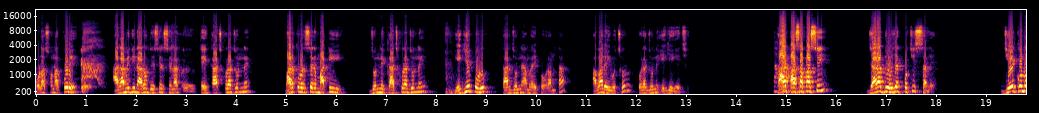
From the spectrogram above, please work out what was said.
পড়াশোনা করে আগামী দিন আরও দেশের সেনা, তে কাজ করার জন্য, ভারতবর্ষের মাটি জন্য কাজ করার জন্য এগিয়ে পড়ুক, তার জন্য আমরা এই প্রোগ্রামটা আবার এই বছর করার জন্য এগিয়ে গেছি। তার পাশাপাশি যারা দু হাজার পঁচিশ সালে যে কোনো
